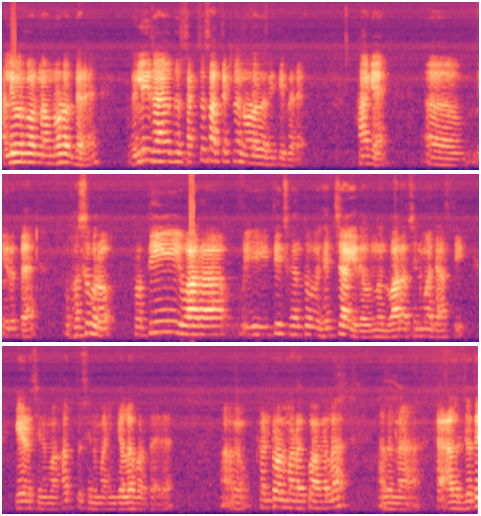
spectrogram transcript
ಅಲ್ಲಿವರೆಗೂ ಅವ್ರು ನಾವು ನೋಡೋದು ಬೇರೆ. ರಿಲೀಸ್ ಆಗೋದು ಸಕ್ಸಸ್ ಆದ ತಕ್ಷಣ ನೋಡೋದ ರೀತಿ ಬೇರೆ. ಹಾಗೆ ಇರುತ್ತೆ. ಹೊಸಬರು ಪ್ರತಿ ವಾರ ಈ ಇತ್ತೀಚೆಗಂತೂ ಹೆಚ್ಚಾಗಿದೆ. ಒಂದೊಂದು ವಾರ ಸಿನಿಮಾ ಜಾಸ್ತಿ ಏಳು ಸಿನಿಮಾ, ಹತ್ತು ಸಿನಿಮಾ ಹೀಗೆಲ್ಲ ಬರ್ತಾ ಇದೆ. ಕಂಟ್ರೋಲ್ ಮಾಡೋಕ್ಕೂ ಆಗಲ್ಲ. ಅದನ್ನು ಅದ್ರ ಜೊತೆ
